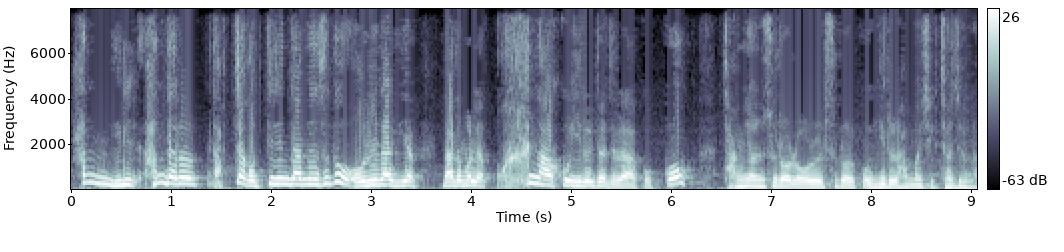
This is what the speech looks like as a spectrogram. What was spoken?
한, 일, 한 달을 납작 엎드린다면서도 어느 날 그냥 나도 몰래 확 나왔고 일을 저질러갖고 꼭 작년 술월 올 술월 꼭 일을 한 번씩 저질러.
